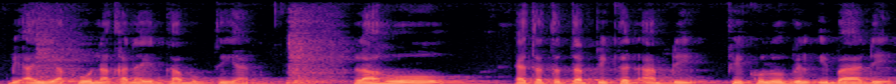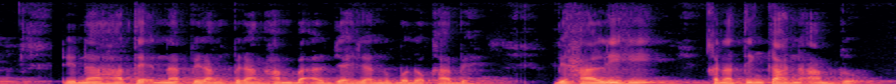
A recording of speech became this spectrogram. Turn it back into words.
bi ayyakuna kana yen kabuktian. Lahu eta tetepikeun abdi fi qulubil ibadi dina hatena pirang-pirang hamba al jahilian nu bodoh kabeh. Bihalihi kana tingkahna abdu.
